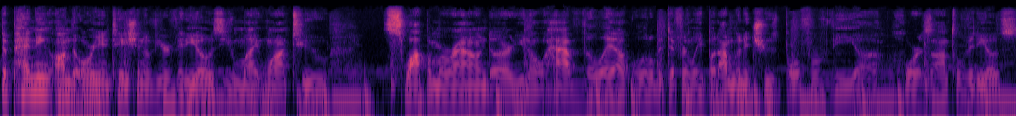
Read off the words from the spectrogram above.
depending on the orientation of your videos you might want to swap them around or you know have the layout a little bit differently but I'm gonna choose both of the uh, horizontal videos.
